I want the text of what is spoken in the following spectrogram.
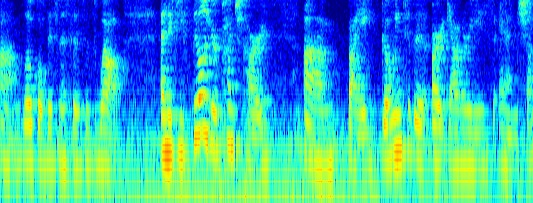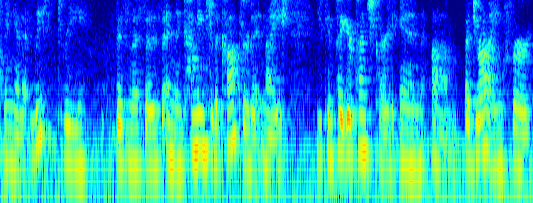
um, local businesses as well. And if you fill your punch card um, by going to the art galleries and shopping at at least three businesses and then coming to the concert at night, you can put your punch card in um, a drawing for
